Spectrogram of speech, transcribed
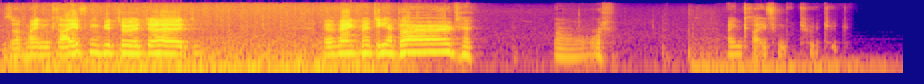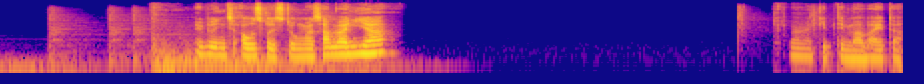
Das hat meinen Greifen getötet. Weg mit dir, Bird. Oh. Ein Greifen getötet. Übrigens Ausrüstung. Was haben wir hier? Äh, gib den mal weiter.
